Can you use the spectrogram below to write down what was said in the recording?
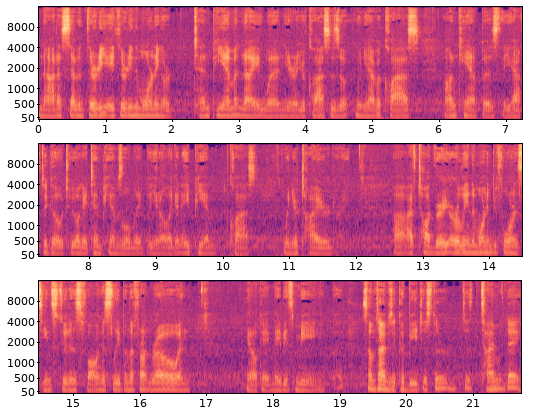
not at 7:30, 8:30 in the morning or 10 p.m. at night when you know your class is when you have a class on campus that you have to go to. Okay, 10 p.m. is a little late, but you know, like an 8 p.m. class when you're tired, uh, I've taught very early in the morning before and seen students falling asleep in the front row, and you know, okay, maybe it's me, but sometimes it could be just the just time of day.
